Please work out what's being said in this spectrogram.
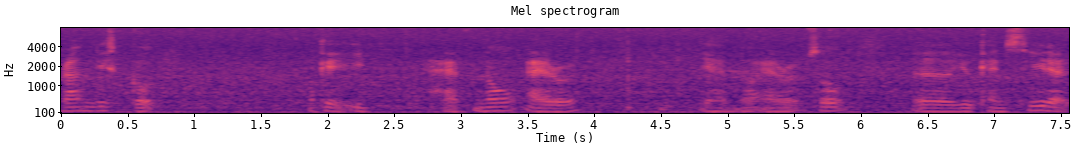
run this code okay it have no error. You have no error. So uh, you can see that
